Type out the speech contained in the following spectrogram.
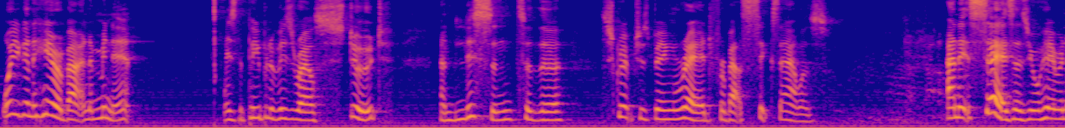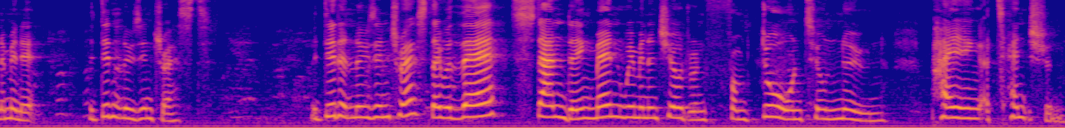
what you're going to hear about in a minute is the people of Israel stood and listened to the scriptures being read for about six hours. And it says, as you'll hear in a minute, they didn't lose interest. They didn't lose interest. They were there standing, men, women, and children, from dawn till noon, paying attention.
